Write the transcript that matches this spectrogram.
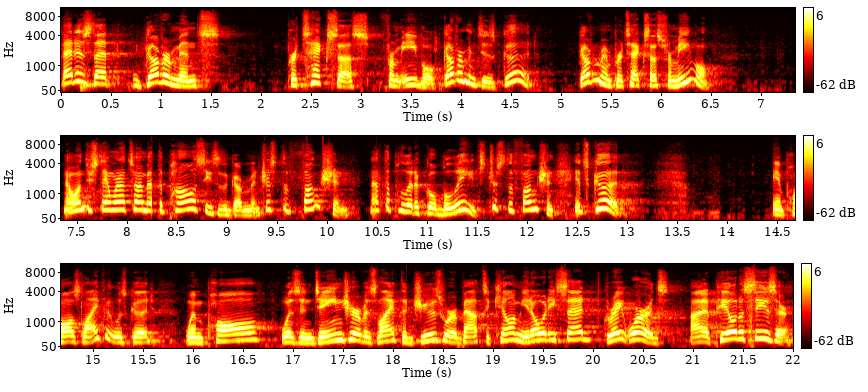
That is, that government protects us from evil. Government is good. Government protects us from evil. Now, understand, we're not talking about the policies of the government, just the function, not the political beliefs, just the function. It's good. In Paul's life, it was good. When Paul was in danger of his life, the Jews were about to kill him. You know what he said? Great words I appeal to Caesar.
